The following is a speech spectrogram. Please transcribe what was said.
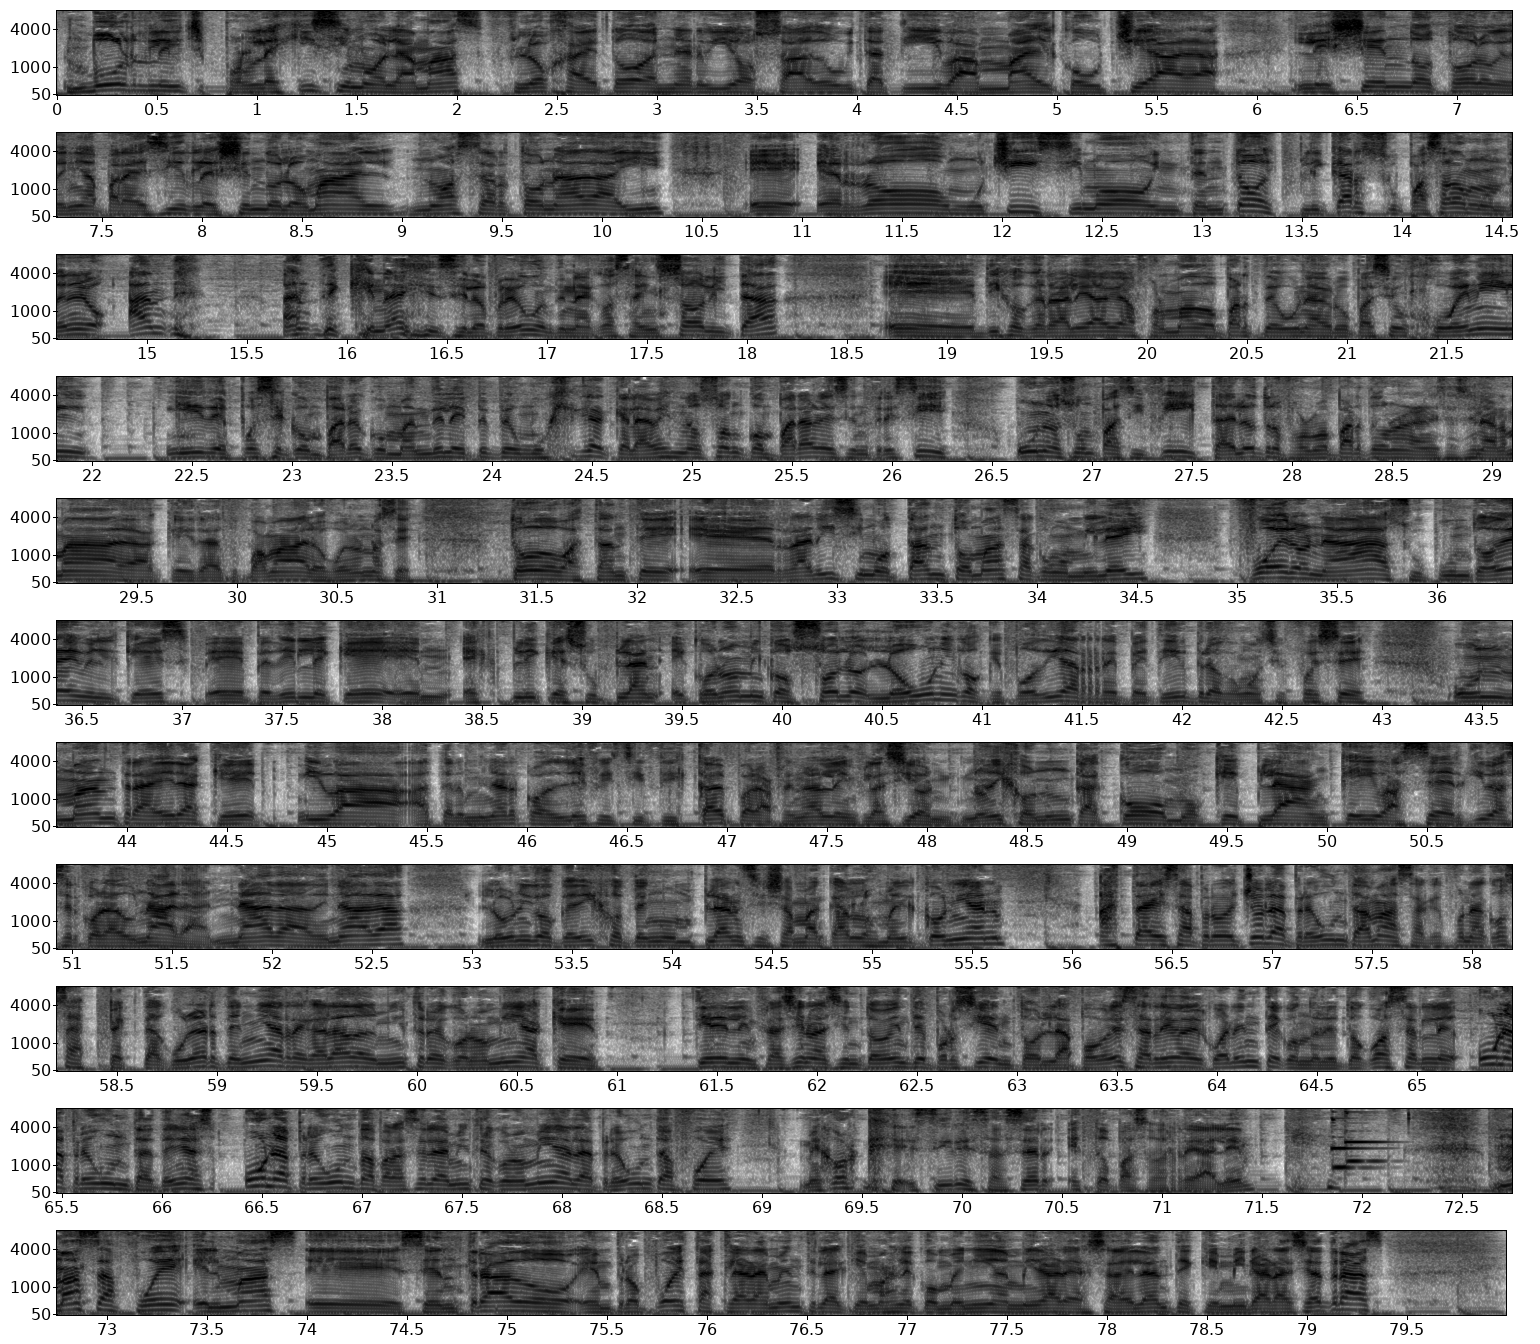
Burlich, por lejísimo, la más floja de todas, nerviosa, dubitativa, mal coacheada, leyendo todo lo que tenía para decir, leyéndolo mal, no acertó nada y eh, erró muchísimo, intentó explicar su pasado en Montenegro antes. Antes que nadie se lo pregunte, una cosa insólita, eh, dijo que en realidad había formado parte de una agrupación juvenil, y después se comparó con Mandela y Pepe Mujica, que a la vez no son comparables entre sí. Uno es un pacifista, el otro formó parte de una organización armada, que era Tupamaros, bueno, no sé. Todo bastante eh, rarísimo, tanto Massa como Milei fueron a su punto débil, que es eh, pedirle que eh, explique su plan económico. Solo lo único que podía repetir, pero como si fuese un mantra, era que iba a terminar con el déficit fiscal para frenar la inflación. No dijo nunca cómo, qué plan, qué iba a hacer, qué iba a hacer con la nada, nada de nada. Lo único que dijo, tengo un plan, se llama Carlos Melconian. Hasta desaprovechó la pregunta masa, que fue una cosa espectacular. Tenía regalado al ministro de Economía que tiene la inflación al 120%, la pobreza arriba del 40%, cuando le tocó hacerle una pregunta, tenías una pregunta para hacerle al ministro de Economía, la pregunta fue, mejor que decir es hacer, esto pasó es real, ¿eh? Massa fue el más eh, centrado en propuestas, claramente la que más le convenía mirar hacia adelante que mirar hacia atrás.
